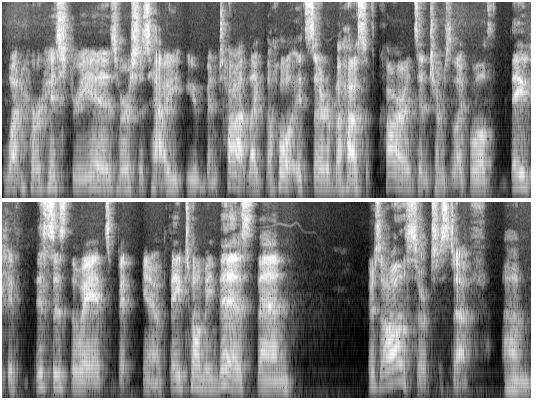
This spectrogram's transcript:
what her history is versus how you, you've been taught like the whole it's sort of a house of cards in terms of like well if they if this is the way it's been you know if they told me this then there's all sorts of stuff. Um,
